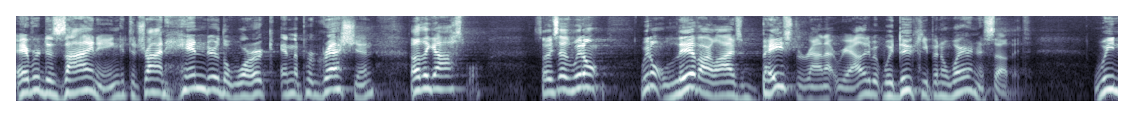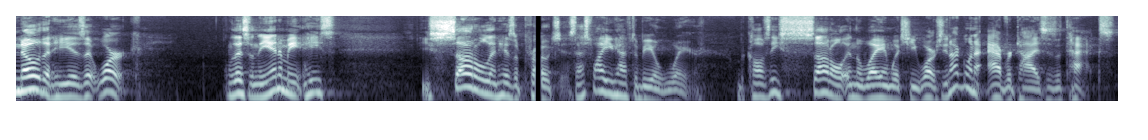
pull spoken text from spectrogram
ever designing to try and hinder the work and the progression of the gospel. So he says we don't, we don't live our lives based around that reality, but we do keep an awareness of it. We know that he is at work. Listen, the enemy, he's, he's subtle in his approaches. That's why you have to be aware. because he's subtle in the way in which he works. He's not going to advertise his attacks.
